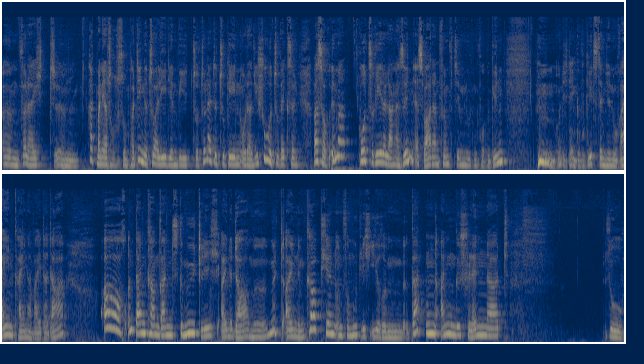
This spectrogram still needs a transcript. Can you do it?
Ähm, vielleicht ähm, hat man ja noch so ein paar Dinge zu erledigen, wie zur Toilette zu gehen oder die Schuhe zu wechseln, was auch immer. Kurze Rede, langer Sinn. Es war dann 15 Minuten vor Beginn. Hm, und ich denke, wo geht's denn hier nur rein? Keiner weiter da. Ach, und dann kam ganz gemütlich eine Dame mit einem Körbchen und vermutlich ihrem Gatten angeschlendert, so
